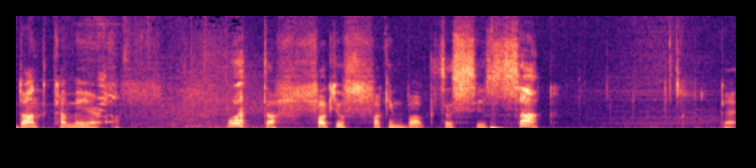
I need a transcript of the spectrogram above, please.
Don't come here. What the fuck, you fucking boxes, you suck. Okay.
